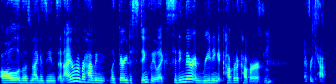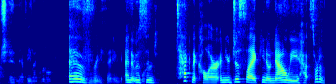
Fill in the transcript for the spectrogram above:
all of those magazines, and I remember having like very distinctly like sitting there and reading it cover to cover, Mhm. Every caption, every like little thing. everything, and it was in. Technicolor, and you just like you know now we ha- sort of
